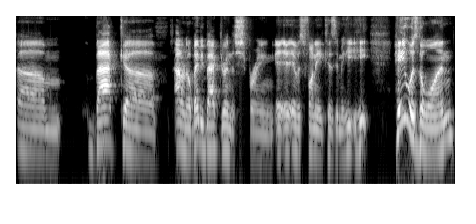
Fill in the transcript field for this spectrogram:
um, back. Uh, I don't know, maybe back during the spring. It, it, it was funny because I mean he he he was the one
